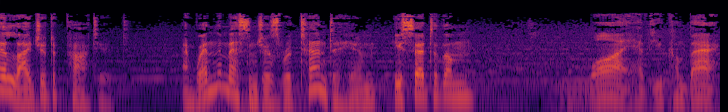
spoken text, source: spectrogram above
Elijah departed. And when the messengers returned to him, he said to them, Why have you come back?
